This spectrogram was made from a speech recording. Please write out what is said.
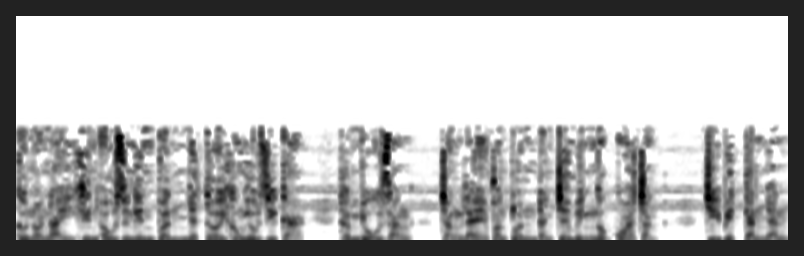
Câu nói này khiến Âu Dương Yến Vân nhất thời không hiểu gì cả, Thầm nhủ rằng Chẳng lẽ Phan Tuấn đang chơi mình ngốc quá chăng? Chỉ biết cằn nhằn,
